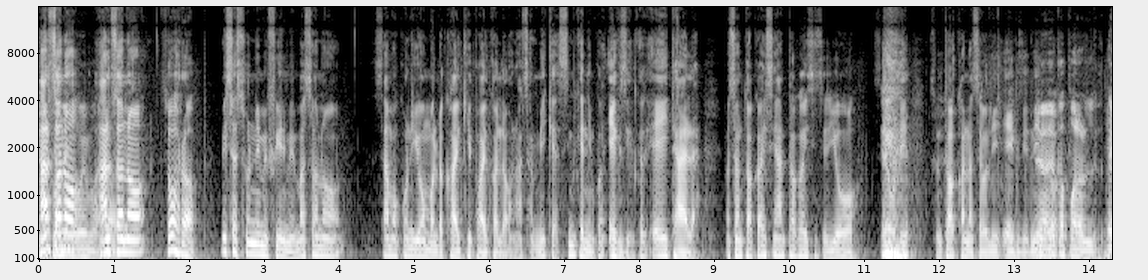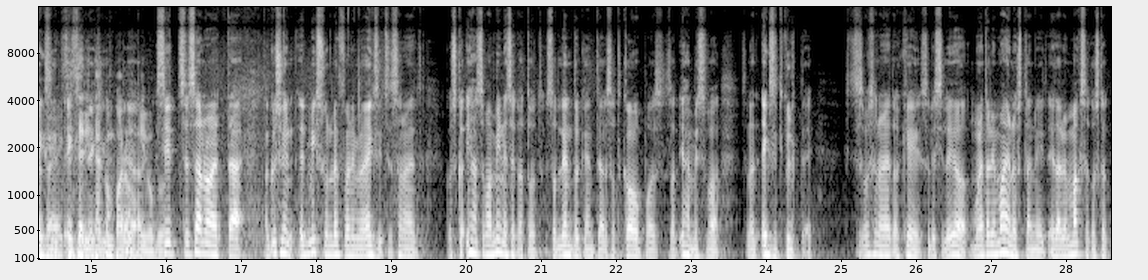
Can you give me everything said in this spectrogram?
hän sanoi, hän sanoi, Sohrab, mis see su nimi filmi, ma sanon sama kun yomalla kaikki paikalla on. Hän sanoi, mikä, mikä nimi on exit, ei täällä. Mä sanon takaisin, hän hát, takaisin, joo, se oli see on takana, see oli exit. jaa, Jakapalal exit, exit, exit. siit sa sanoi, että mä kysyin, että miksi sun leffan nimi on Exit, sä sanoit, että koska ihan sama minne sä katot, sä oot lentokentällä, sä oot kaupassa, sä oot ihan missä vaan, sä näet exit-kylttejä. Sitten mä sanoin, että okei, okay, se oli sille joo, mun ei tarvi mainostaa niitä, ei tarvi maksaa, koska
